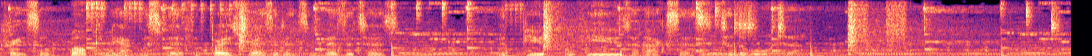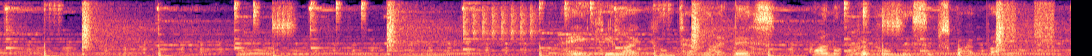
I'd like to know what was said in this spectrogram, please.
creates a welcoming atmosphere for both residents and visitors, with beautiful views and access to the water. Hey, if you like content like this, why not click on this subscribe button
